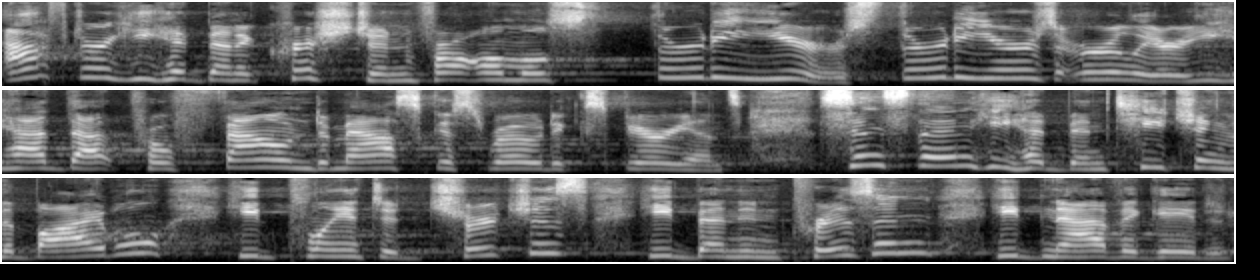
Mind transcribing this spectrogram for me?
after he had been a Christian for almost 30 years. 30 years earlier, he had that profound Damascus Road experience. Since then, he had been teaching the Bible, he'd planted churches, he'd been in prison, he'd navigated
